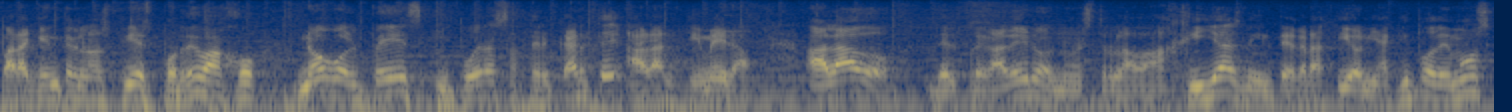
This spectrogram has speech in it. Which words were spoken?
para que entren los pies por debajo, no golpees y puedas acercarte a la encimera. Al lado del fregadero nuestro lavavajillas de integración y aquí podemos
